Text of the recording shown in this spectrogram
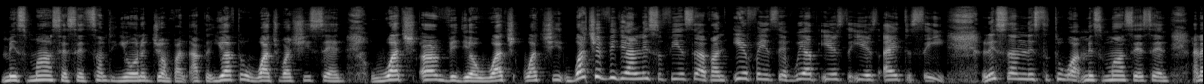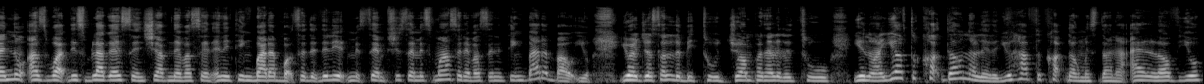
Miss Marcia said something, you want to jump and act. You have to watch what she said. Watch her video. Watch what she watch a video and listen for yourself and hear for yourself. We have ears to ears, eye to see. Listen, listen to what Miss Marcia said. And I know as what this blogger is saying, she have never said anything bad about so the, the, she said Miss Marcia never said anything bad about you. You're just a little bit too jump and a little too, you know, and you have to cut down a little. You have to cut down, Miss Donna. I love you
